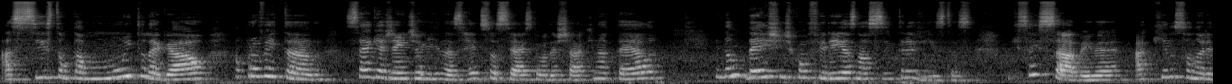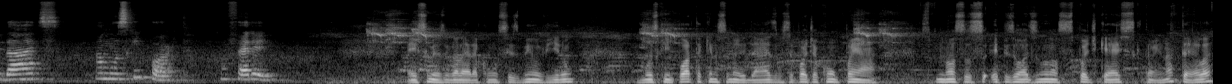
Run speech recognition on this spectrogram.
Assistam, tá muito legal. Aproveitando, segue a gente ali nas redes sociais que eu vou deixar aqui na tela. E não deixem de conferir as nossas entrevistas. Porque vocês sabem, né? Aqui no Sonoridades, a música importa. Confere aí. É isso mesmo, galera. Como vocês bem ouviram, a música importa aqui no Sonoridades. Você pode acompanhar nossos episódios nos nossos podcasts que estão aí na tela.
